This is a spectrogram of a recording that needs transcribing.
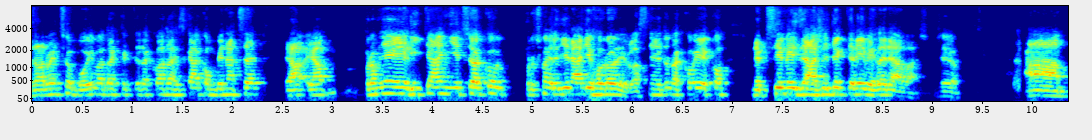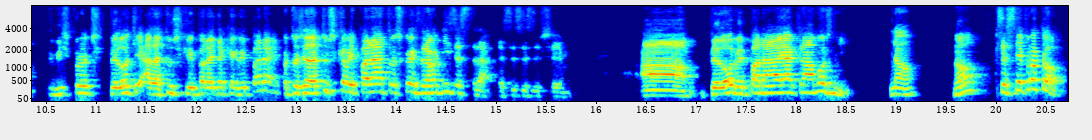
zároveň co bojím, a tak, tak to je taková ta hezká kombinace. Já, já, pro mě je lítání něco jako, proč mají lidi rádi horory. Vlastně je to takový jako nepříjemný zážitek, který vyhledáváš. Že jo? A víš, proč piloti a letušky vypadají tak, jak vypadají? Protože letuška vypadá trošku jak zdravotní sestra, jestli si si všim. A pilot vypadá jak námořník. No. No, přesně proto.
